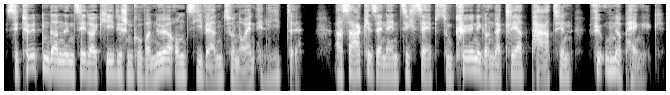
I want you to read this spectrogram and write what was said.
Sie töten dann den seleukidischen Gouverneur und sie werden zur neuen Elite. Asakes ernennt sich selbst zum König und erklärt Parthien für unabhängig.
